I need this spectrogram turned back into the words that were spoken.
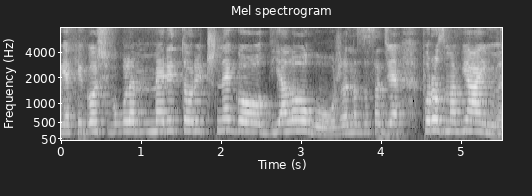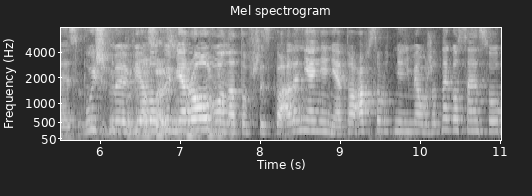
jakiegoś w ogóle merytorycznego dialogu, że na zasadzie porozmawiajmy, spójrzmy wielowymiarowo na to wszystko, ale nie, nie, nie, to absolutnie nie miało żadnego sensu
